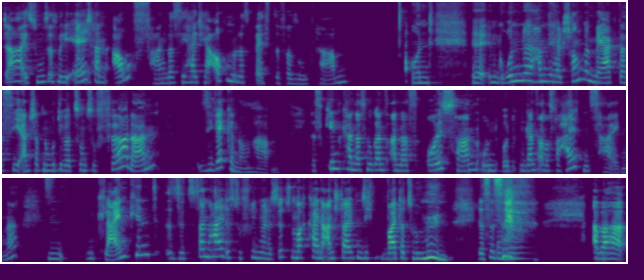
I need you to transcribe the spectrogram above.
da ist. Du musst erstmal die Eltern auffangen, dass sie halt ja auch nur das Beste versucht haben. Und äh, im Grunde haben sie halt schon gemerkt, dass sie anstatt eine Motivation zu fördern, sie weggenommen haben. Das Kind kann das nur ganz anders äußern und, und ein ganz anderes Verhalten zeigen. Ne? Ein, ein Kleinkind sitzt dann halt, ist zufrieden, wenn es sitzt und macht keine Anstalten, sich weiter zu bemühen. Das ist, mhm. aber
